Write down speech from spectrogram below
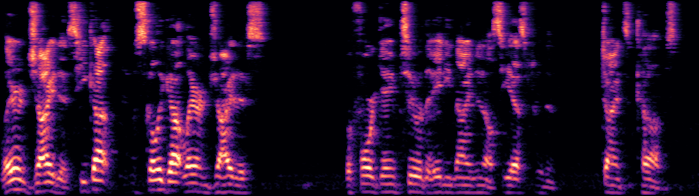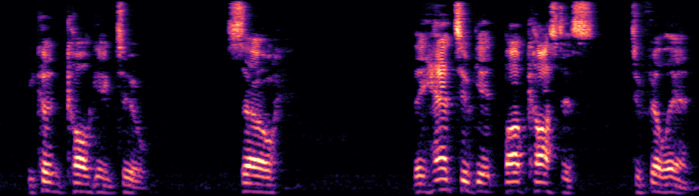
laryngitis, he got Scully got laryngitis before Game Two of the '89 NLCS between the Giants and Cubs. He couldn't call Game Two, so they had to get Bob Costas to fill in.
